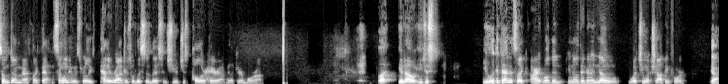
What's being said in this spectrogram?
Some dumb math like that. And someone who was really Heather Rogers would listen to this, and she would just pull her hair out and be like, "You're a moron." But you know, you just you look at that, and it's like, all right, well then, you know, they're gonna know what you went shopping for. Yeah.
